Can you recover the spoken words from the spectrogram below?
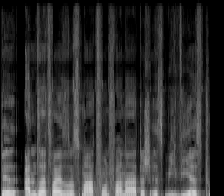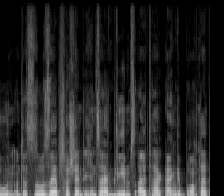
der ansatzweise so Smartphone-fanatisch ist, wie wir es tun und das so selbstverständlich in seinem Lebensalltag eingebrochen hat,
